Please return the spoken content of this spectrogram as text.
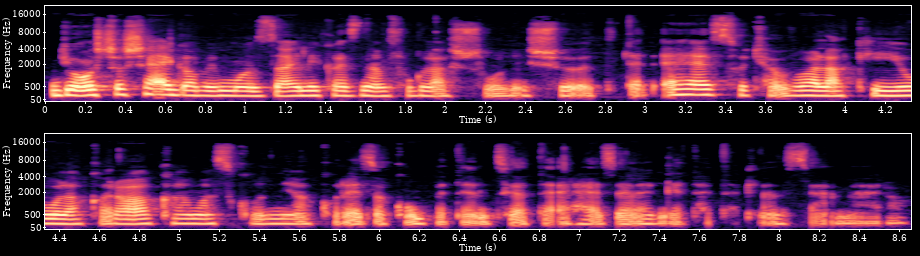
gyorsaság, ami most zajlik, az nem fog lassulni, sőt. Tehát ehhez, hogyha valaki jól akar alkalmazkodni, akkor ez a kompetencia terhez elengedhetetlen számára.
